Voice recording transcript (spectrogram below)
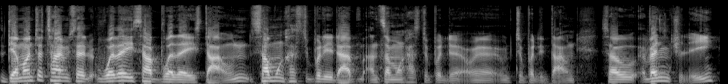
the amount of times that whether it's up, whether it's down, someone has to put it up and someone has to put it uh, to put it down. So eventually,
